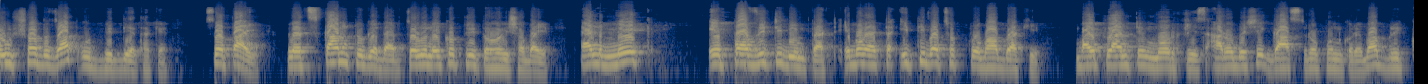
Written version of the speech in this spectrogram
ঔষধজাত উদ্ভিদ দিয়ে থাকে। সো তাই লেটস কাম টুগেদার চলুন একত্রিত হই সবাই and make a positive impact এবং একটা ইতিবাচক প্রভাব রাখি বাই প্লান্টিং মোর ট্রিজ আরও বেশি গাছ রোপণ করে বা বৃক্ষ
